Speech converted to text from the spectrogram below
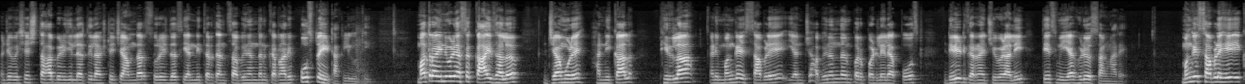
म्हणजे विशेषतः बीड जिल्ह्यातील आष्टीचे आमदार सुरेश दस यांनी तर त्यांचं अभिनंदन करणारी पोस्टही टाकली होती. मात्र ऐनवेळी असं काय झालं? ज्यामुळे हा निकाल फिरला आणि मंगेश साबळे यांच्या अभिनंदनपर पडलेल्या पोस्ट डिलीट करण्याची वेळ आली तेच मी या व्हिडिओत सांगणार आहे. मंगेश साबळे हे एक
